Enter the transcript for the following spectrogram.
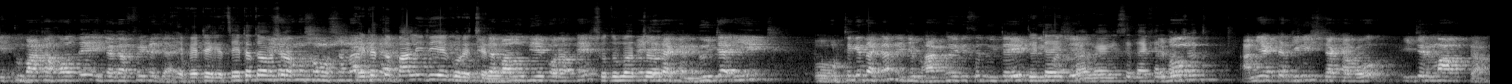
একটু বাঁকা হওয়াতে এই জায়গা ফেটে যায়। ফেটে গেছে। এটা তো অবশ্য কোনো সমস্যা না এটা তো বালি দিয়ে করেছেন। এটা বালু দিয়ে করাতে। শুধুমাত্র- দেখেন দুইটা ইট উপর থেকে দেখেন এই যে ভাগ হয়ে গেছে দুইটা ইট দুইটা ইট ভাগ হয়ে গেছে দেখেন এবং আমি একটা জিনিস দেখাবো ইটের মাপটা।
